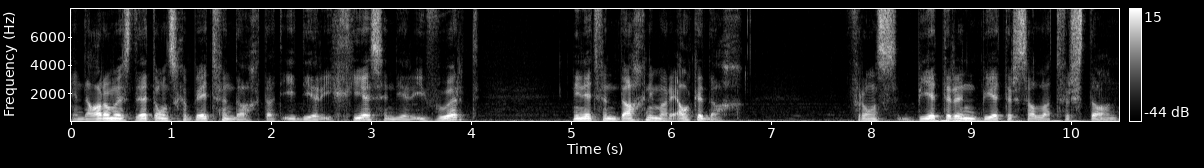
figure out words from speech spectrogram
En daarom is dit ons gebed vandag dat U deur U Gees en deur U woord nie net vandag nie, maar elke dag vir ons beter en beter sal laat verstaan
